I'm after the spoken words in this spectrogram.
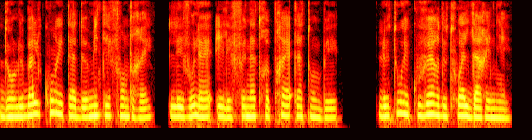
dont le balcon est à demi effondré, les volets et les fenêtres prêtes à tomber. Le tout est couvert de toiles d'araignée.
